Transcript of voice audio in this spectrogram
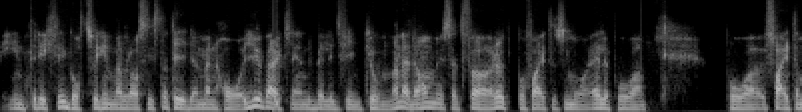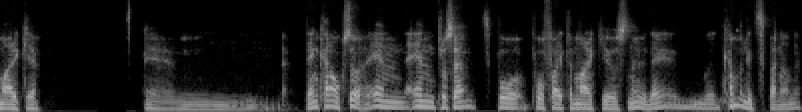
inte riktigt gått så himla bra sista tiden, men har ju verkligen väldigt fint kunnande. Det har man ju sett förut på Fighters eller på, på Fightermarke. Eh, den kan också en, en procent på, på Fightermarke just nu. Det kan vara lite spännande.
